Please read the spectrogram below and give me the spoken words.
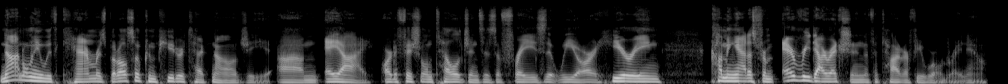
not only with cameras, but also computer technology. Um, AI, artificial intelligence, is a phrase that we are hearing coming at us from every direction in the photography world right now.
